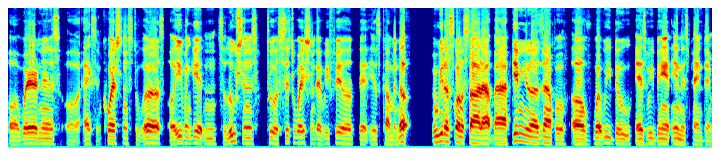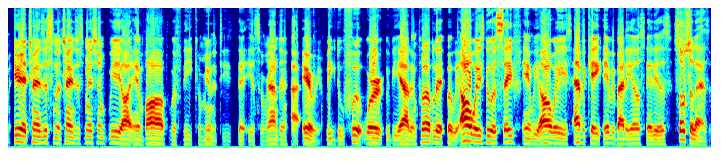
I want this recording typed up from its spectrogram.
or awareness or asking questions to us or even getting solutions to a situation that we feel that is coming up. And we're just going to start out by giving you an example of what we do as we being in this pandemic. Here at Transitional Changes Mission, we are involved with the communities that is surrounding our area. We do footwork, we be out in public, but we always do it safe and we always advocate everybody else that is socializing.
